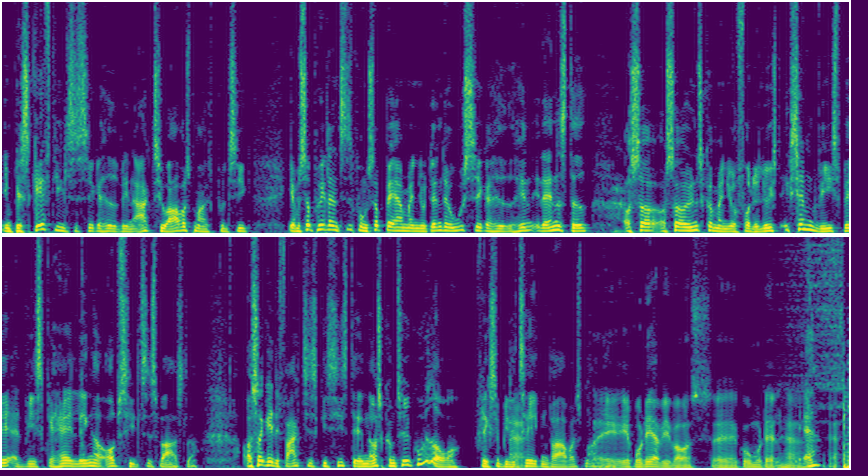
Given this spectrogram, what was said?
en beskæftigelsessikkerhed, ved en aktiv arbejdsmarkedspolitik, jamen så på et eller andet tidspunkt, så bærer man jo den der usikkerhed hen et andet sted, og så, og så ønsker man jo at få det løst, eksempelvis ved, at vi skal have længere opsigelsesvarsler. Og så kan det faktisk i sidste ende også komme til at gå ud over fleksibiliteten ja. på arbejdsmarkedet. Så eroderer vi vores øh, gode model her. Ja. ja.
